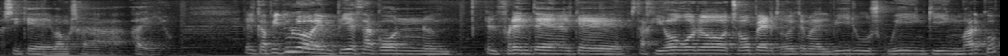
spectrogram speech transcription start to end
así que vamos a, a ello. El capítulo empieza con eh, el frente en el que está Hyogoro, Chopper, todo el tema del virus, Queen, King, Marco.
